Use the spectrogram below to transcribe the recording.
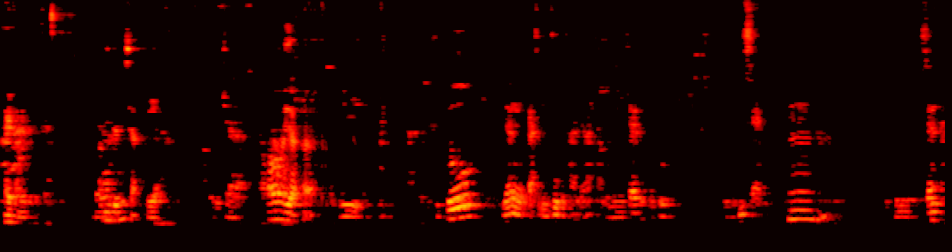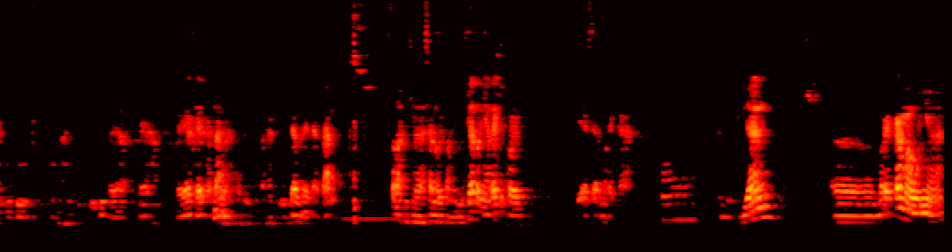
kayak dari Indonesia dia Indonesia. Indonesia Oh iya. Jadi situ yang kasih info ke saya kalau Indonesia itu butuh desain Hmm. Butuh desain dan butuh itu saya saya saya saya datang itu Orang Indonesia saya datang. Setelah dijelaskan oleh Bank Indonesia ternyata itu proyek DSR mereka. Kemudian eh, mereka maunya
